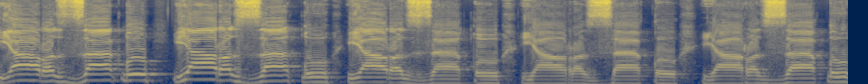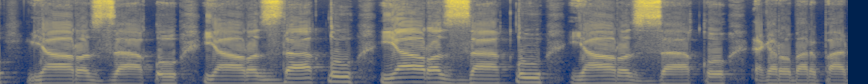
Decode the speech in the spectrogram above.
ইয়া রজ্জাকু ইয়া রজ্জাকু ইয়া রজ্জাকু ইয়া রজ্জাকু ইয়া রজ্জাকু ইয়া রজ্জাকু ইয়া রজ্জাকু ইয়া রজ্জাকু ইয়া রজ্জাকু এগারো বার পাঠ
